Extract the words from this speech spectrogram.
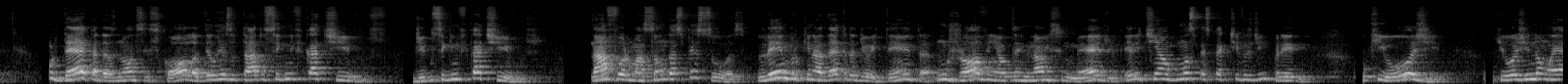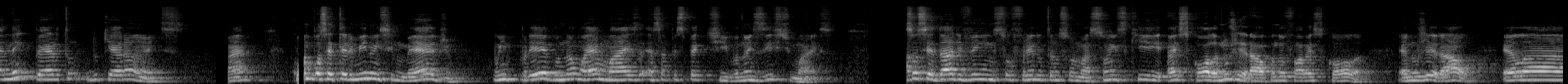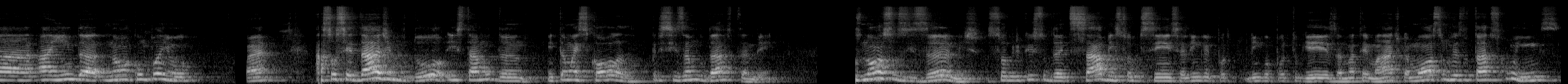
por décadas nossa escola deu resultados significativos, digo significativos, na formação das pessoas. Lembro que na década de 80, um jovem ao terminar o ensino médio, ele tinha algumas perspectivas de emprego, o que hoje, o que hoje não é nem perto do que era antes. Né? Quando você termina o ensino médio, o emprego não é mais essa perspectiva, não existe mais. A sociedade vem sofrendo transformações que a escola, no geral, quando eu falo a escola, é no geral, ela ainda não acompanhou. Não é? A sociedade mudou e está mudando. Então a escola precisa mudar também. Os nossos exames sobre o que os estudantes sabem sobre ciência, língua, língua portuguesa, matemática, mostram resultados ruins.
